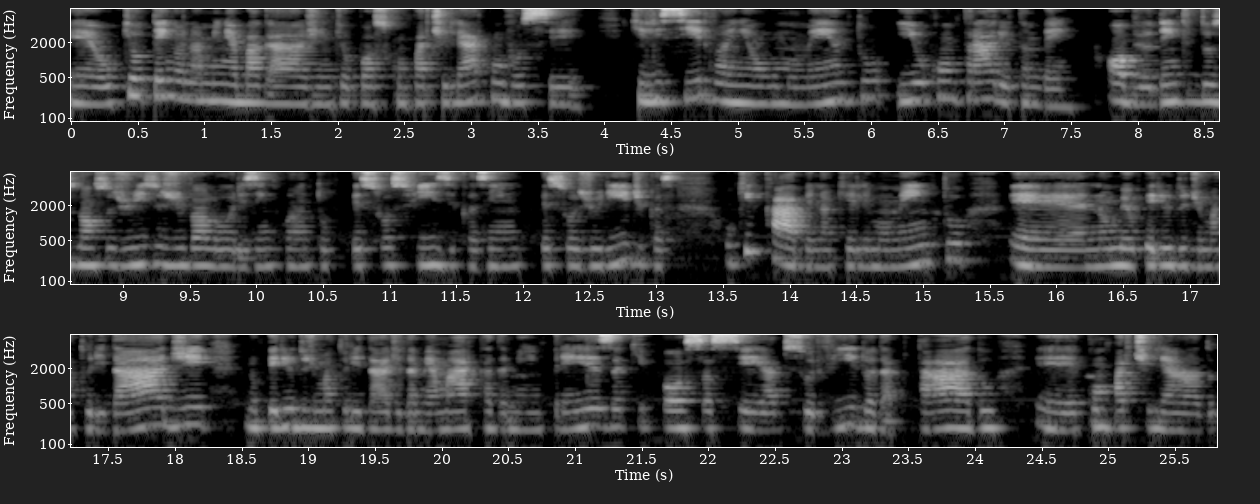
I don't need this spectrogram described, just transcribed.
É, o que eu tenho na minha bagagem que eu posso compartilhar com você, que lhe sirva em algum momento, e o contrário também. Óbvio, dentro dos nossos juízos de valores enquanto pessoas físicas e pessoas jurídicas, o que cabe naquele momento, é, no meu período de maturidade, no período de maturidade da minha marca, da minha empresa, que possa ser absorvido, adaptado, é, compartilhado.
